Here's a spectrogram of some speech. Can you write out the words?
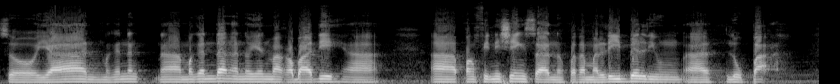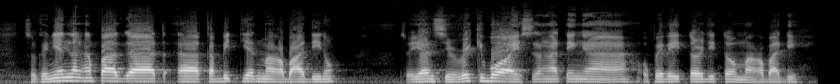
So yan, magandang ah, magandang ano yan mga kabady. ah, ah, pang finishing sa ano para ma-label yung ah, lupa. So ganyan lang ang pag t- ah, kabit yan mga kabady no. So yan si Ricky Boys ang ating ah, operator dito mga kabady.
